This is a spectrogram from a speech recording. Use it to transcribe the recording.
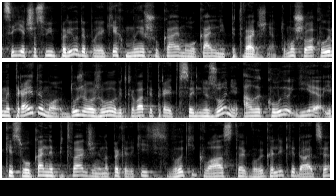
Це є часові періоди, по яких ми шукаємо локальні підтвердження. Тому що коли ми трейдимо, дуже важливо відкривати трейд в сильній зоні. Але коли є якесь локальне підтвердження, наприклад, якийсь великий кластер, велика ліквідація,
